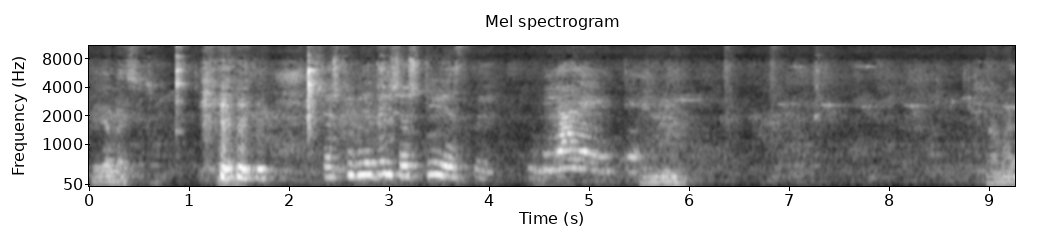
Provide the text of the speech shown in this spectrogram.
বিড়াল আছে। ষষ্ঠী বিয়ের দিন ষষ্ঠী আমার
